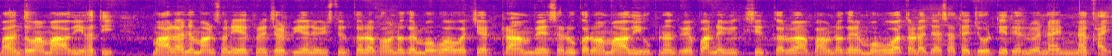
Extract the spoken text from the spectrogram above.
બાંધવામાં આવી હતી. માલ અને માણસોની હેરફેર ઝડપી અને વિસ્તૃત કરવા ભાવનગર મહુવા વચ્ચે ટ્રામવે શરૂ કરવામાં આવી. ઉપરાંત વેપારને વિકસિત કરવા ભાવનગરે મહુવા તળાજા સાથે જોડતી રેલવે લાઇન નખાઈ.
